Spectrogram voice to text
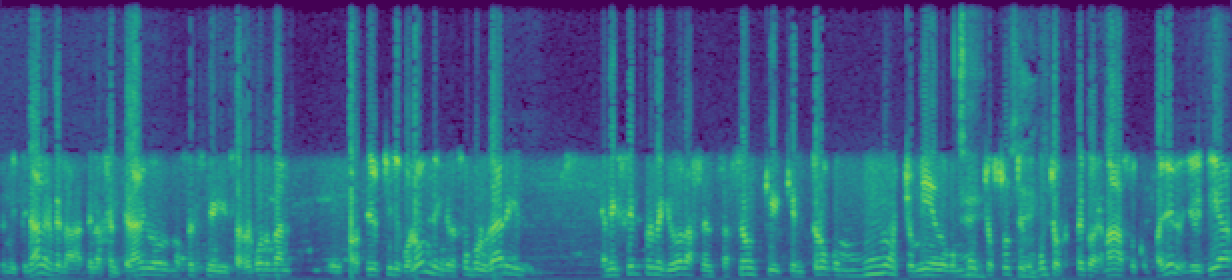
semifinales de la, de la Centenario, no sé si se recuerdan, partido Chile-Colombia ingresó Bulgar y, y a mí siempre me quedó la sensación que, que entró con mucho miedo, con Sí, mucho susto y sí. con mucho respeto además a sus compañeros. Y hoy día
